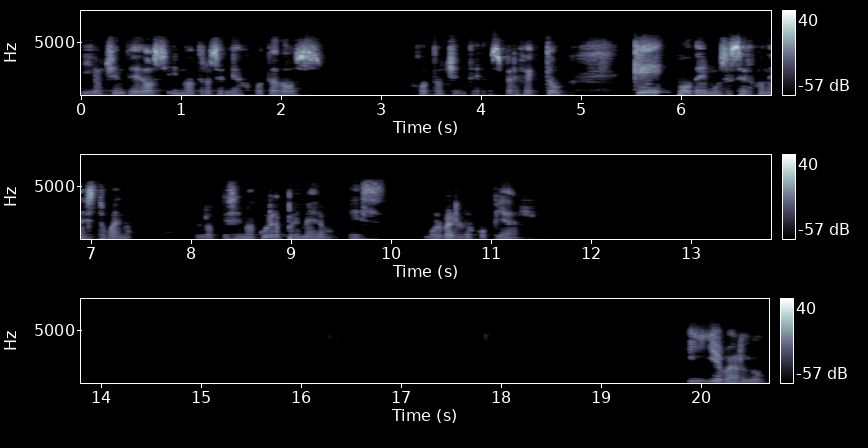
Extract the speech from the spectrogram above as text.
I82 y en otro sería J2. J82. Perfecto. ¿Qué podemos hacer con esto? Bueno, lo que se me ocurre primero es volverlo a copiar y llevarlo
